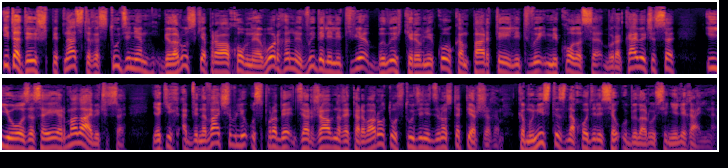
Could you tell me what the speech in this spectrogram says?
І тады ж 15 студзеня беларускія праваахоўныя органы выдалі літве былых кіраўнікоў кампартыі літвы міколаса буракавічуса і йозаса ермалавічуса якіх абвінавачвалі ў спробе дзяржаўнага перавароту ў студзені 91 камуністы знаходзіліся ў беларусі нелегальна.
